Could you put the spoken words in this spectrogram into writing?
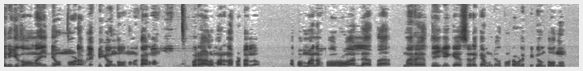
എനിക്ക് തോന്നുന്നു ഇനി ഒന്നുകൂടെ വിളിപ്പിക്കുമെന്ന് തോന്നുന്നു. കാരണം ഒരാൾ മരണപ്പെട്ടല്ലോ. അപ്പൊ മനഃപൂർവം അല്ലാത്ത നരകത്തേക്ക് കേസെടുക്കാൻ വേണ്ടി ഒന്നുകൂടെ വിളിപ്പിക്കുമെന്ന് തോന്നുന്നു.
